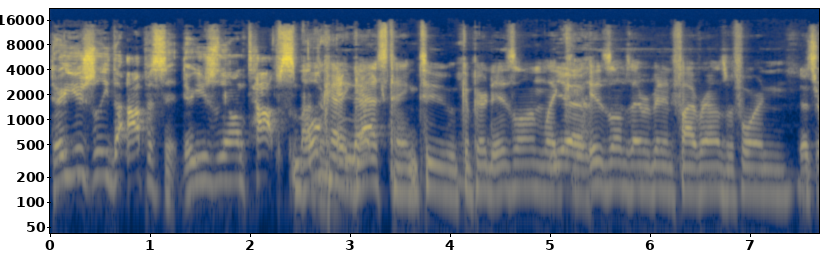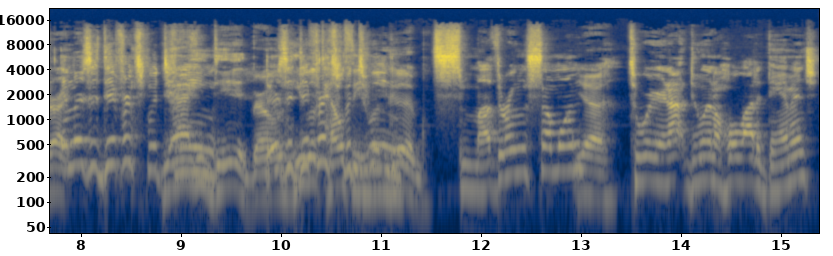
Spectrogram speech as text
They're usually the opposite. They're usually on top. Volk smothering. And gas tank too, compared to Islam. Like Yeah. Islam's never been in five rounds before, and That's right. And there's a difference between yeah, he did, bro. there's a he looked difference healthy. he looked between good. smothering someone Yeah, to where you're not doing a whole lot of damage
